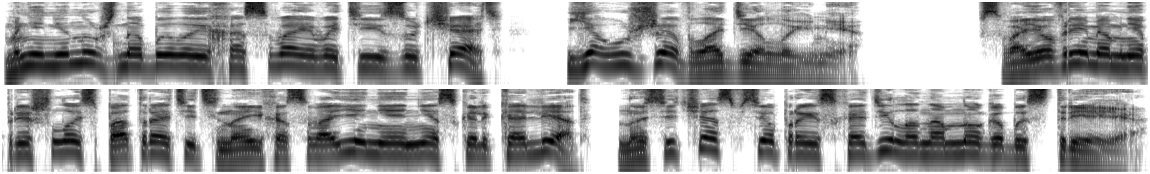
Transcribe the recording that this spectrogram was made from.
Мне не нужно было их осваивать и изучать, я уже владел ими. В свое время мне пришлось потратить на их освоение несколько лет, но сейчас все происходило намного быстрее.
